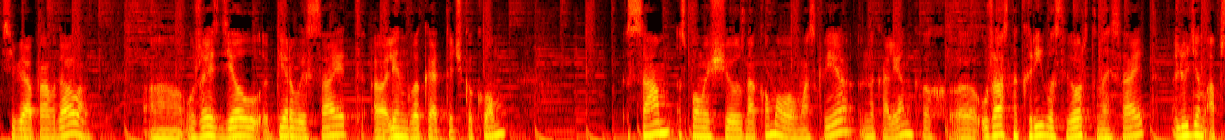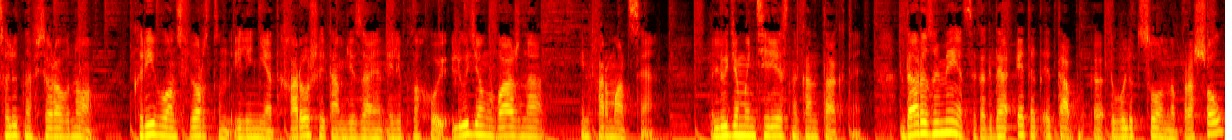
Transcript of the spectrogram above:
себя оправдала, уже сделал первый сайт lingvacat.com, сам с помощью знакомого в Москве на коленках ужасно криво сверстанный сайт. Людям абсолютно все равно, криво он сверстан или нет, хороший там дизайн или плохой. Людям важна информация. Людям интересны контакты. Да, разумеется, когда этот этап э, эволюционно прошел,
